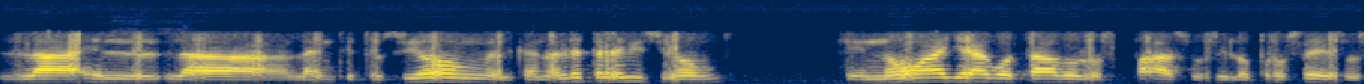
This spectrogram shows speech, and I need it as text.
la, la, la institución, el canal de televisión, que no haya agotado los pasos y los procesos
